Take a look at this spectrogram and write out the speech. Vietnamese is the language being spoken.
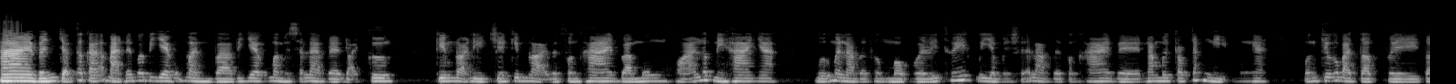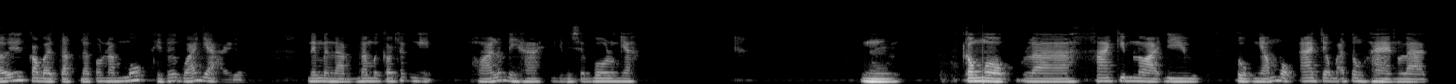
Hi, và xin chào tất cả các bạn đến với video của mình và video của mình mình sẽ làm về loại cương kim loại điều chế kim loại về phần 2 và môn hóa lớp 12 nha. Bữa mình làm về phần 1 về lý thuyết, bây giờ mình sẽ làm về phần 2 về 50 câu trắc nghiệm nha. Vẫn chưa có bài tập vì tới câu bài tập là câu 51 thì nó quá dài rồi. Nên mình làm 50 câu trắc nghiệm hóa lớp 12. Bây giờ mình sẽ vô luôn nha. Ừ. Câu 1 là hai kim loại đều thuộc nhóm 1A trong bảng tuần hàng là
